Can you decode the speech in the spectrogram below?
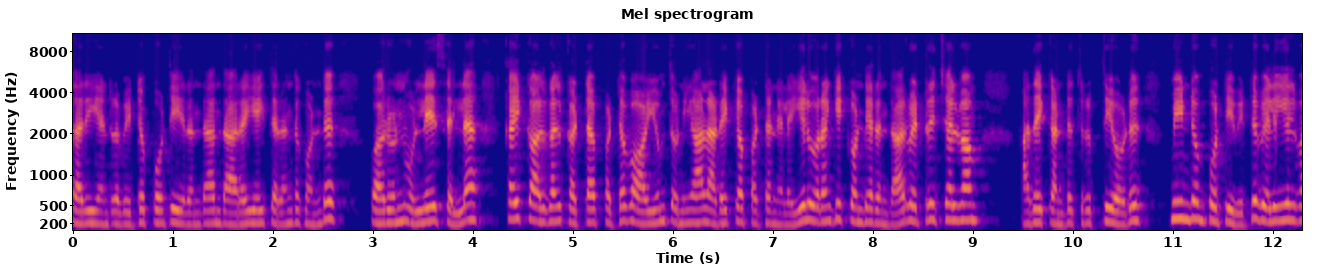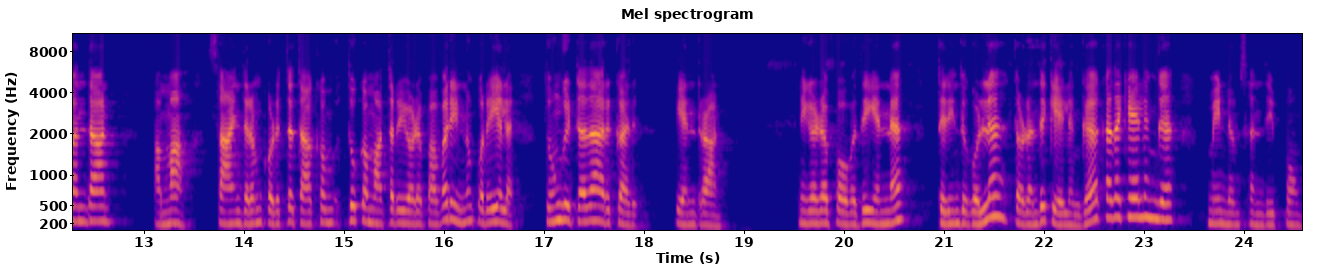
சரி என்று விட்டு போட்டு இருந்த அந்த அறையை திறந்து கொண்டு வருண் உள்ளே செல்ல கை கால்கள் கட்டப்பட்டு வாயும் துணியால் அடைக்கப்பட்ட நிலையில் உறங்கிக் கொண்டிருந்தார் வெற்றி செல்வம். அதை கண்டு திருப்தியோடு மீண்டும் போட்டிவிட்டு வெளியில் வந்தான். அம்மா சாயந்தரம் கொடுத்த தாக்கம் தூக்க மாத்திரையோட பவர் இன்னும் குறையல. தூங்கிட்டு தான் இருக்காரு என்றான். நிகழப்போவது என்ன? தெரிந்து கொள்ள தொடர்ந்து கேளுங்க கதை கேளுங்க. மீண்டும் சந்திப்போம்.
